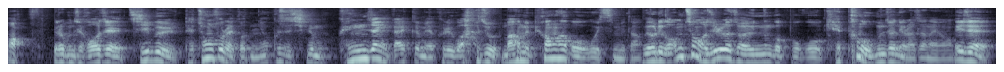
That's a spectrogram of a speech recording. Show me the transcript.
어, 여러분 제가 어제 집을 대청소를 했거든요. 그래서 지금 굉장히 깔끔해요. 그리고 아주 마음이 평하고 오고 있습니다. 왜 우리가 엄청 어질러져 있는 것 보고 개판 5분 전이라잖아요. 이제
